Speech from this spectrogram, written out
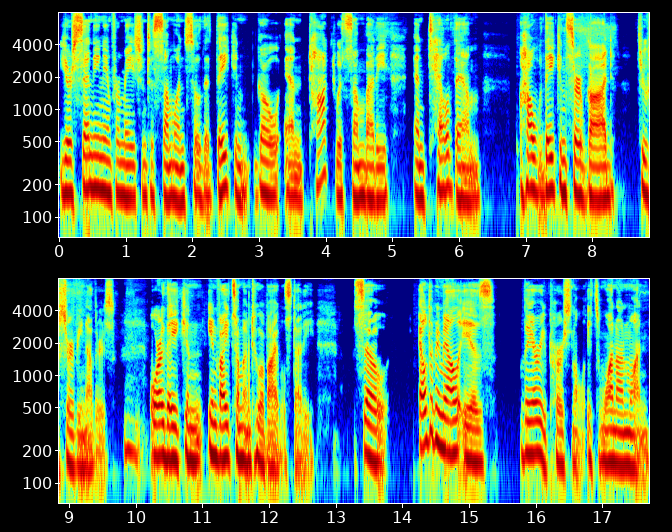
you're sending information to someone so that they can go and talk with somebody and tell them how they can serve god through serving others mm-hmm. or they can invite someone to a bible study so lwml is very personal. It's one on one.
